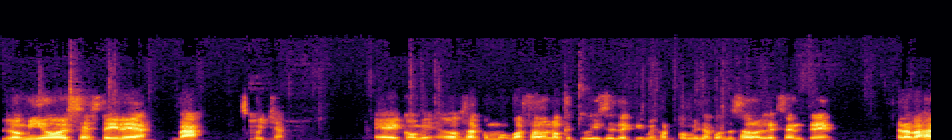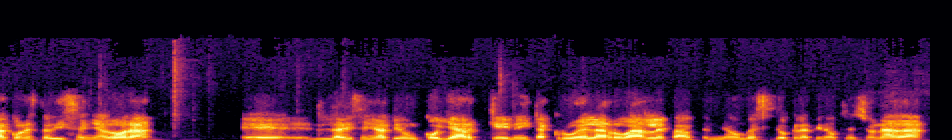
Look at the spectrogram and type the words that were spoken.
lo mío es esta idea. Va, escucha. Eh, o sea, como basado en lo que tú dices de que mejor comienza cuando es adolescente, trabaja con esta diseñadora. Eh, la diseñadora tiene un collar que necesita Cruella robarle para terminar un vestido que la tiene obsesionada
